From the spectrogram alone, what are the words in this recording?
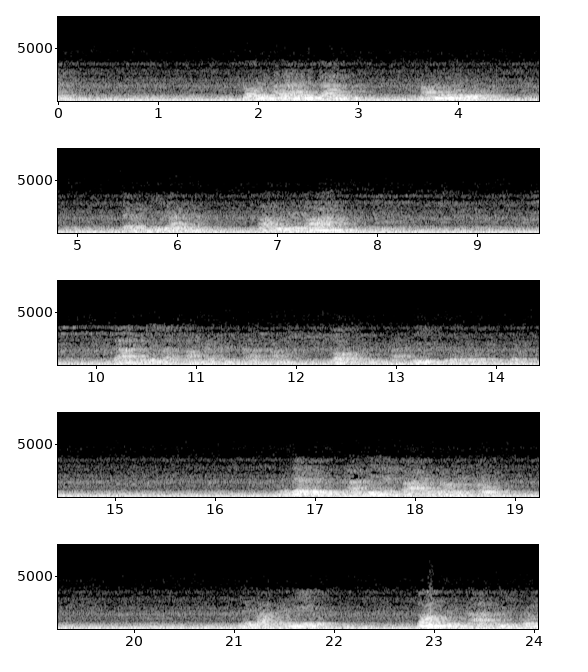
นะก็เป็นพระได้เหมือนกันพระไม่ต้องบวชแต่มันมีได้นะพระอยู่ในบ้านการปฏิบัติธรรมการศึกษาธรรมก็ศึกษาที่ตัวคนเองไม่ใช่ไปศึกษาที่ในป่าในถ้ำในเขาในวัดแต่เดียวต้องศึกษาที่คน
